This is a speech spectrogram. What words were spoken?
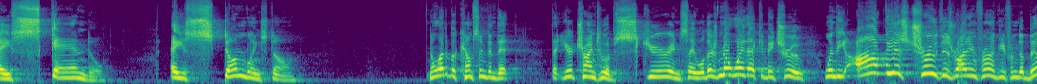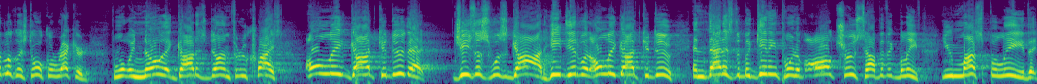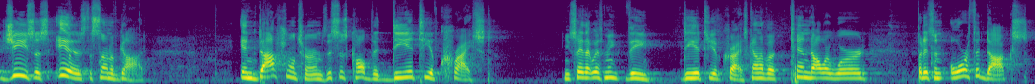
a scandal, a stumbling stone. Don't let it become something that, that you're trying to obscure and say, well, there's no way that can be true. When the obvious truth is right in front of you from the biblical historical record, from what we know that God has done through Christ, only God could do that. Jesus was God. He did what only God could do. And that is the beginning point of all true salvific belief. You must believe that Jesus is the Son of God. In doctrinal terms, this is called the deity of Christ. Can you say that with me? The deity of Christ. Kind of a $10 word, but it's an orthodox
